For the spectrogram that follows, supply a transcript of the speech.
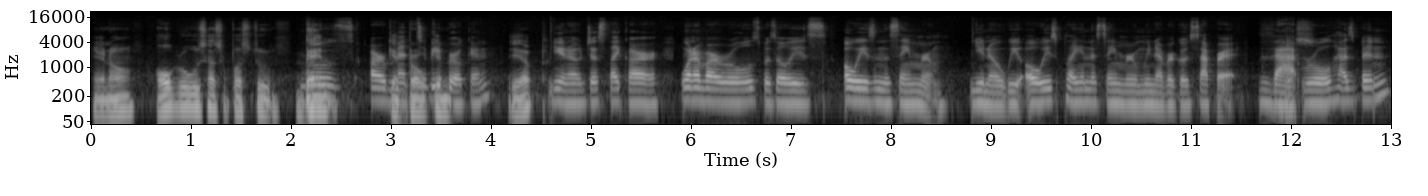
You know, all rules are supposed to bend. rules are meant to be broken Yep. you know just like our one of our rules was always always in the same room You know, we always play in the same room. We never go separate. That Yes. rule has been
